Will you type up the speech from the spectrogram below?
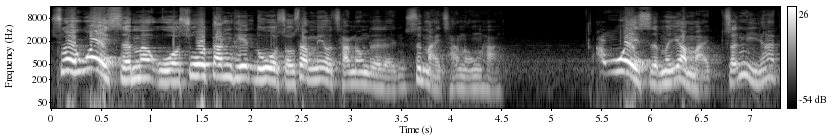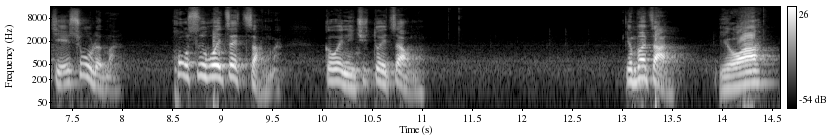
所以为什么我说当天如果手上没有长龙的人是买长龙行啊？为什么要买？整理它结束了嘛，后市会再涨嘛？各位你去对照嘛，有没有涨？有啊。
